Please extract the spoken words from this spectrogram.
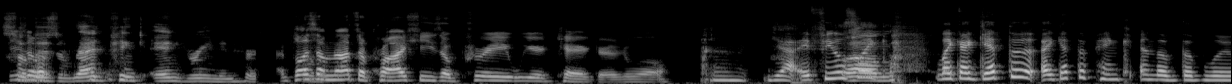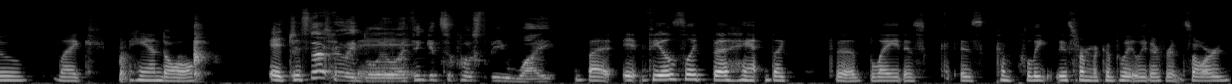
So a- there's red, pink, and green in her. And plus, I'm not surprised she's a pretty weird character as well. And yeah, it feels Um, like like I get the I get the pink and the the blue like handle. It just it's not really blue. I think it's supposed to be white. but it feels like the hand like the blade is is complete is from a completely different sword.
